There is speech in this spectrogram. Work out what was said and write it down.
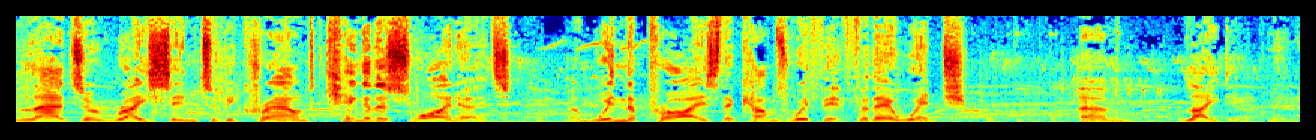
Lads are racing to be crowned King of the Swineherds and win the prize that comes with it for their wench. Um, lady, meaning.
